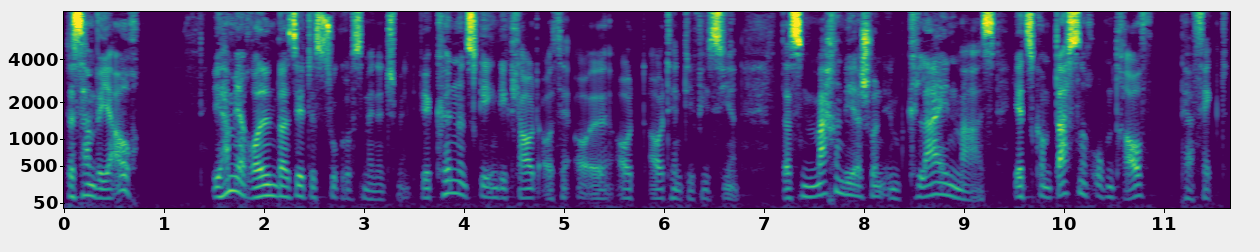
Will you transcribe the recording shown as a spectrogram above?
das haben wir ja auch. Wir haben ja rollenbasiertes Zugriffsmanagement. Wir können uns gegen die Cloud authentifizieren. Das machen wir ja schon im kleinen Maß. Jetzt kommt das noch oben drauf. Perfekt.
